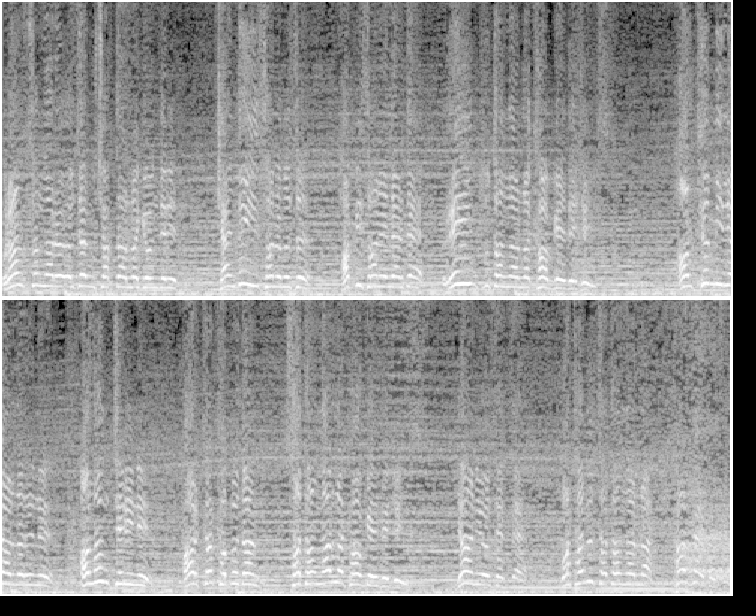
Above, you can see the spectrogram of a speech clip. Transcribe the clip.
Bransonları özel uçaklarla gönderip kendi insanımızı hapishanelerde rehin tutanlarla kavga edeceğiz. Halkın milyarlarını, alın terini arka kapıdan satanlarla kavga edeceğiz. Yani özetle vatanı satanlarla kavga edeceğiz.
